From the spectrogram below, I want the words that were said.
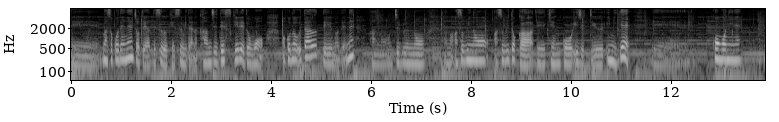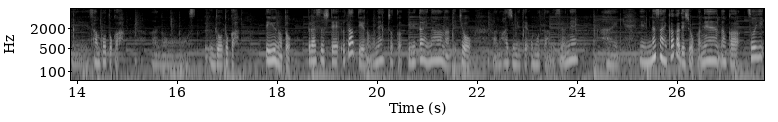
えーまあ、そこでねちょっとやってすぐ消すみたいな感じですけれども、まあ、この歌うっていうのでねあの自分のあの遊びの遊びとか、えー、健康維持っていう意味で、えー、今後にね、えー、散歩とか、あの運動とかっていうのとプラスして歌っていうのもねちょっと入れたいなーなんて今日あの初めて思ったんですよね。はいえー、皆さんいかがでしょうかねなんかそうい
